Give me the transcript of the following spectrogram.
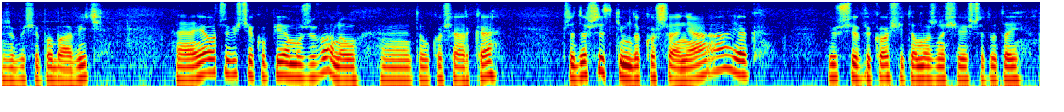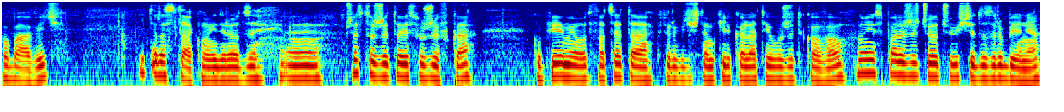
żeby się pobawić. E, Ja oczywiście kupiłem używaną e, tą kosiarkę, przede wszystkim do koszenia, a jak już się wykosi, to można się jeszcze tutaj pobawić. I teraz tak, moi drodzy, e, przez to, że to jest używka, kupiłem ją od faceta, który gdzieś tam kilka lat ją użytkował. No jest parę rzeczy oczywiście do zrobienia.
